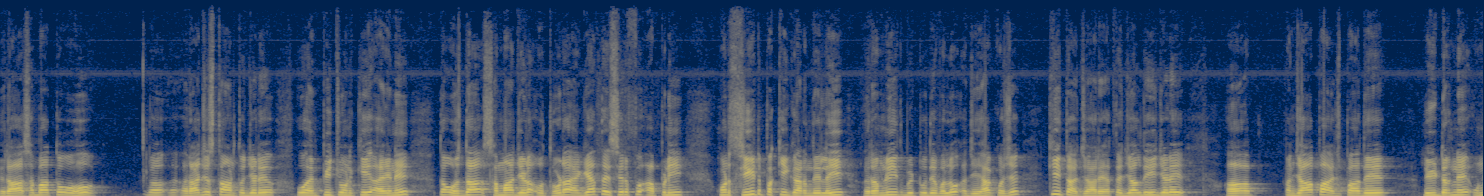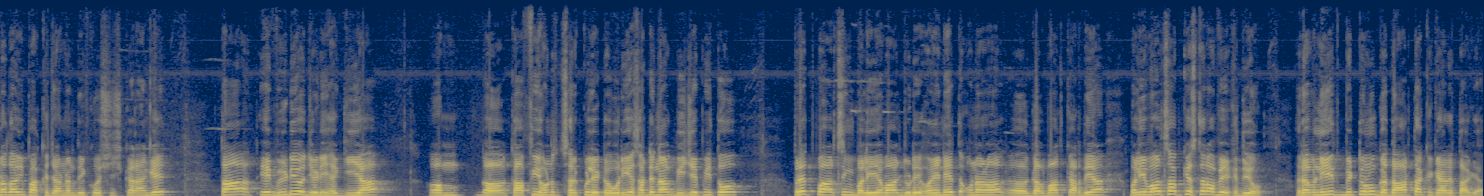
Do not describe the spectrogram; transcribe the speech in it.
ਰਾਜ ਸਭਾ ਤੋਂ ਉਹ ਰਾਜਸਥਾਨ ਤੋਂ ਜਿਹੜੇ ਉਹ ਐਮਪੀ ਚੁਣ ਕੇ ਆਏ ਨੇ, ਤਾਂ ਉਸ ਦਾ ਸਮਾਂ ਜਿਹੜਾ ਉਹ ਥੋੜਾ ਹੈਗਾ ਤੇ ਸਿਰਫ ਆਪਣੀ ਹੁਣ ਸੀਟ ਪੱਕੀ ਕਰਨ ਦੇ ਲਈ ਰਮਨੀਤ ਬਿੱਟੂ ਦੇ ਵੱਲੋਂ ਅਜਿਹਾ ਕੁਝ ਕੀਤਾ ਜਾ ਰਿਹਾ ਤੇ ਜਲਦ ਹੀ ਜਿਹੜੇ ਪੰਜਾਬ ਭਾਜਪਾ ਦੇ ਲੀਡਰ ਨੇ ਉਹਨਾਂ ਦਾ ਵੀ ਪੱਖ ਜਾਣਨ ਦੀ ਕੋਸ਼ਿਸ਼ ਕਰਾਂਗੇ। ਤਾਂ ਇਹ ਵੀਡੀਓ ਜਿਹੜੀ ਹੈਗੀ ਆ ਕਾਫੀ ਹੁਣ ਸਰਕੂਲੇਟ ਹੋ ਰਹੀ ਹੈ। ਸਾਡੇ ਨਾਲ ਬੀਜੇਪੀ ਤੋਂ ਪ੍ਰਿਤਪਾਲ ਸਿੰਘ ਬਲੀਆਵਾਲ ਜੁੜੇ ਹੋਏ ਨੇ ਤੇ ਉਹਨਾਂ ਨਾਲ ਗੱਲਬਾਤ ਕਰਦੇ ਆ। ਬਲੀਆਵਾਲ ਸਾਹਿਬ, ਕਿਸ ਤਰ੍ਹਾਂ ਵੇਖਦੇ ਹੋ? ਰਵਨੀਤ ਬਿੱਟੂ ਨੂੰ ਗਦਾਰ ਤੱਕ ਕਹਿ ਦਿੱਤਾ ਗਿਆ।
